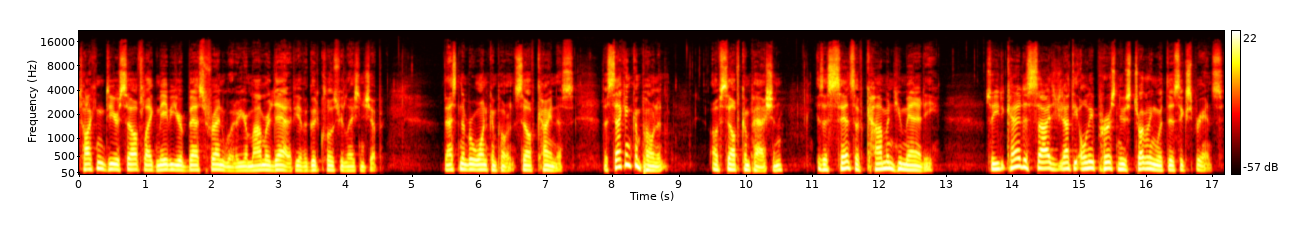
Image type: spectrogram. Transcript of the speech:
Talking to yourself like maybe your best friend would, or your mom or dad if you have a good, close relationship. That's number one component self kindness. The second component of self compassion is a sense of common humanity. So you kind of decide that you're not the only person who's struggling with this experience,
